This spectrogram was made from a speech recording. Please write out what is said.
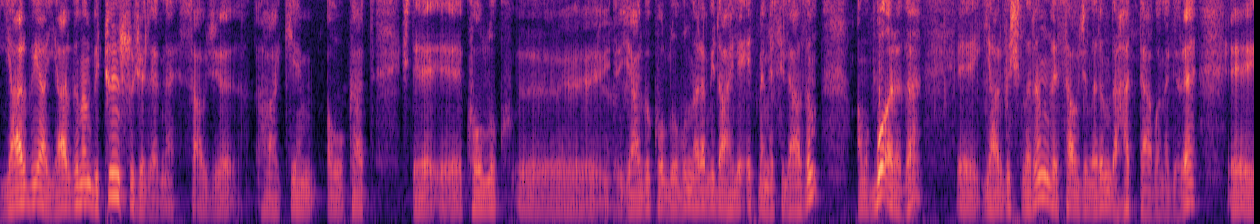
yargıya, yargının bütün sujelerine savcı, hakim, avukat, işte e, kolluk, e, yargı kolluğu bunlara müdahale etmemesi lazım. Ama bu arada e, yargıçların ve savcıların da hatta bana göre e,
